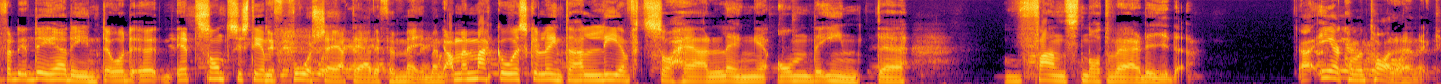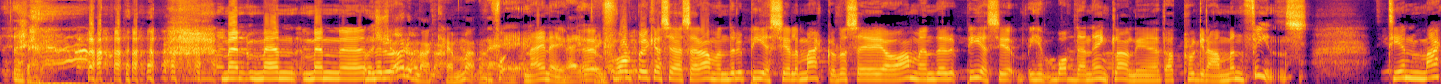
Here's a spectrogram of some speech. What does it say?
för det, det är det inte. Och det, ett sånt system... Du får säga att det är det för mig, men Ja, men Mac OS skulle inte ha levt så här länge om det inte fanns något värde i det. Ja, inga kommentarer Henrik. Men, men, men... eh, Men när du- kör du Mac hemma? Nej, nej. nej. Eh, tänk Folk brukar säga så här, använder du PC eller Mac? Och då säger jag, jag använder PC av den enkla anledningen att programmen finns. Till en Mac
